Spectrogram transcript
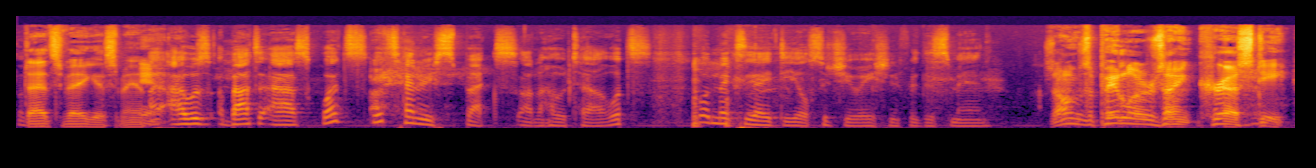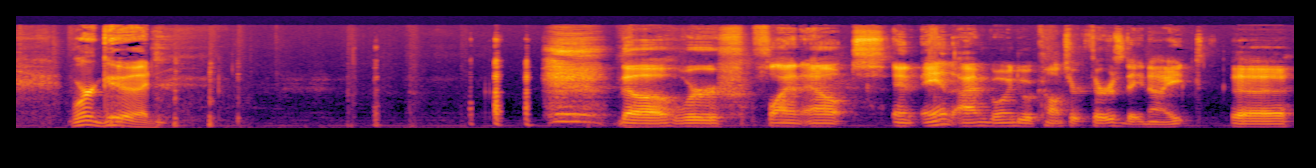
that's Vegas, man. I, I was about to ask, what's what's Henry specs on a hotel? What's what makes the ideal situation for this man? As long as the pillars ain't crusty, we're good. No, we're flying out, and and I'm going to a concert Thursday night. Uh,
